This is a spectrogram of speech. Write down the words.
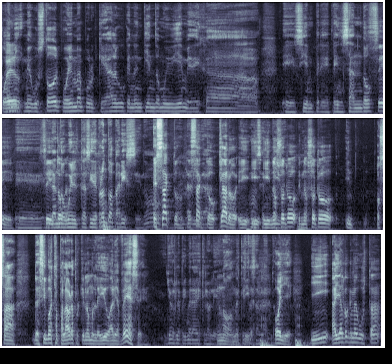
poder... A mí me gustó el poema porque algo que no entiendo muy bien me deja... Eh, siempre pensando, eh, dando vueltas y de pronto aparece, ¿no? Exacto, exacto, claro, y, nosotros, nosotros, o sea, decimos estas palabras porque lo hemos leído varias veces Yo es la primera vez que lo leo. No, ¿De qué mentira. estás? Oye, y hay algo que me gusta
